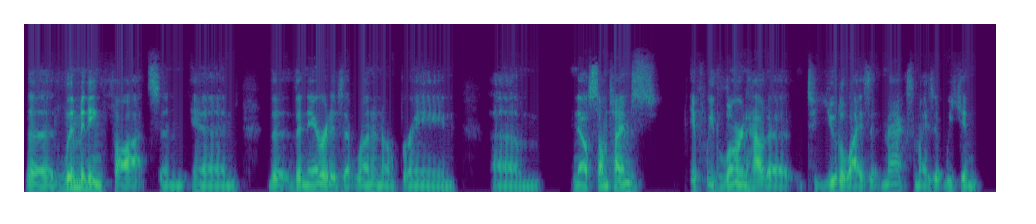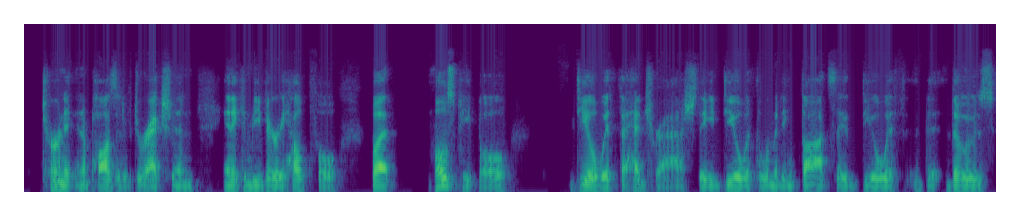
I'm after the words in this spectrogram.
the limiting thoughts and and the the narratives that run in our brain. Um, now sometimes if we learn how to to utilize it maximize it we can turn it in a positive direction and it can be very helpful. But most people deal with the head trash. They deal with the limiting thoughts. They deal with the, those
